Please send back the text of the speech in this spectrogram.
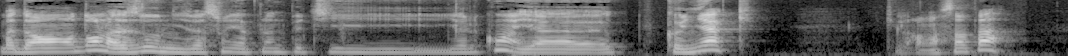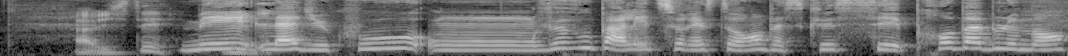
Bah dans, dans la zone, de toute façon, il y a plein de petits. Il y a le coin, il y a Cognac, qui est vraiment sympa à visiter. Mais Mm. là, du coup, on veut vous parler de ce restaurant parce que c'est probablement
